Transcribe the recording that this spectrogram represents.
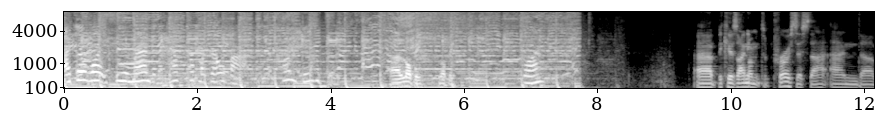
I don't like around, random. I have to have my girl back. I can't do this. Uh, lobby, lobby. Why? Uh, because I need a moment to process that and, um...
